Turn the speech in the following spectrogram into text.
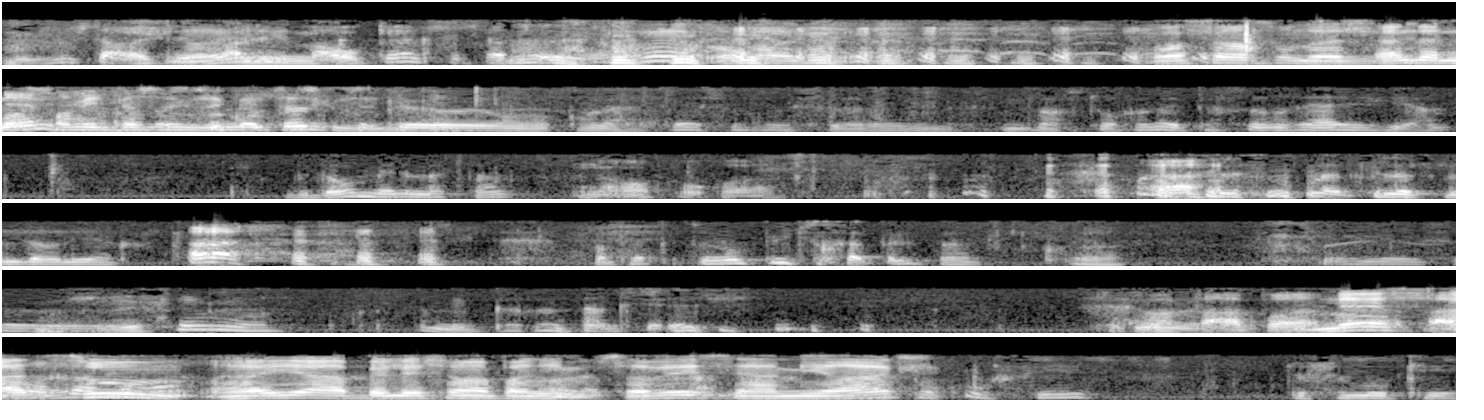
faut juste arrêter de la parler limite. marocain, c'est ça. Voilà, on, va arrêter. On va faire un sondage. Daniel 300 000 personnes Ce qui écoutent. vous c'est qu'on on l'a fait, ce, ce, ce Bartora, mais personne ne réagit. Hein. Dedans, mais le matin. Non, pourquoi? On l'a fait la semaine dernière. Ah En fait, toi non plus, tu te rappelles pas. Quoi? Ça, Je l'ai fait, moi. Mais personne n'a réagi. Par rapport à- Nes Atsum Haya Belechem Apanim. Vous savez, c'est un miracle. De se moquer.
